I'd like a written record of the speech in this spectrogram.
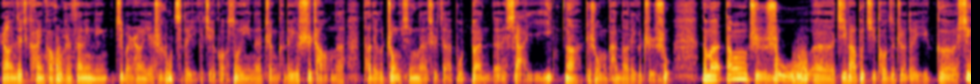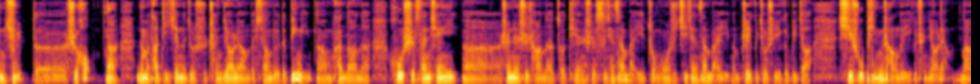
然后你再去看一看沪深三零零，基本上也是如此的一个结构。所以呢，整个的一个市场呢，它的一个重心呢是在不断的下移啊，这是我们看到的一个指数。那么，当指数呃激发不起投资者的一个兴趣的时候啊，那么它体现的就是成交量的相对的低迷啊，我们看。看到呢，沪市三千亿，呃，深圳市场呢，昨天是四千三百亿，总共是七千三百亿。那么这个就是一个比较稀疏平常的一个成交量那。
